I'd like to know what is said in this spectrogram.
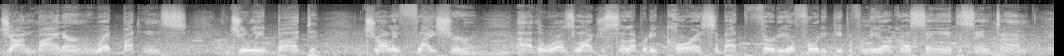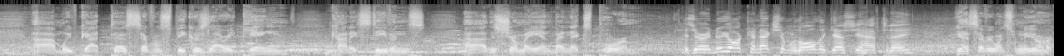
John Byner, Red Buttons, Julie Budd, Charlie Fleischer, uh, the world's largest celebrity chorus, about 30 or 40 people from New York all singing at the same time. Um, we've got uh, several speakers, Larry King, Connie Stevens. Uh, the show may end by next Purim. Is there a New York connection with all the guests you have today? Yes, everyone's from New York.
